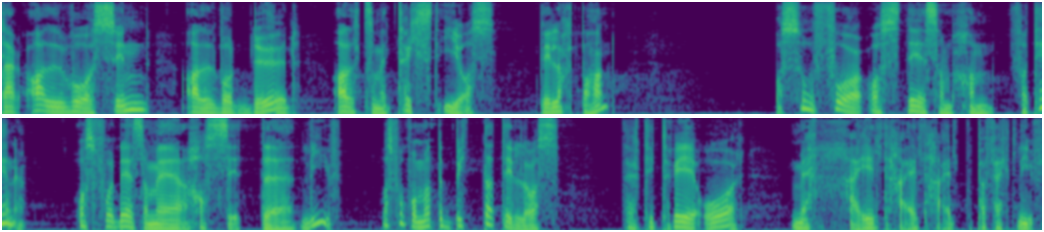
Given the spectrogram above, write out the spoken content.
der all vår synd all vår død, alt som er trist i oss, blir lagt på Han. Og så får oss det som Han fortjener. Oss får det som er hans sitt uh, liv. Oss får på en måte bytta til oss 33 år med helt, helt, helt perfekt liv.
